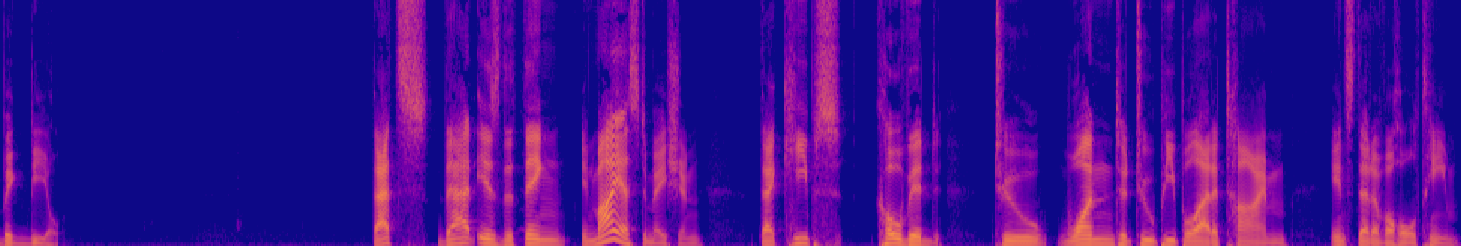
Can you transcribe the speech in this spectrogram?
big deal. That's that is the thing in my estimation that keeps COVID to one to two people at a time instead of a whole team.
